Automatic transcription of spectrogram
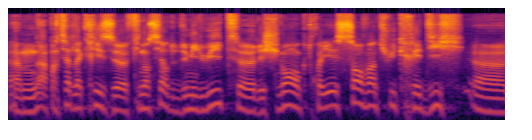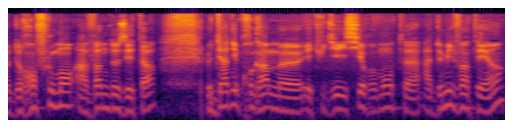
À partir de la crise financière de 2008, euh, les Chinois ont octroyé 128 crédits de renflouement à 22 États. Le dernier programme étudié ici remonte à 2021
